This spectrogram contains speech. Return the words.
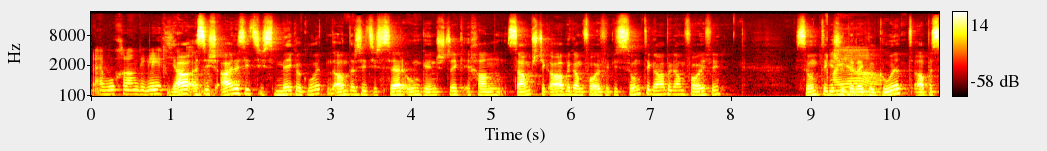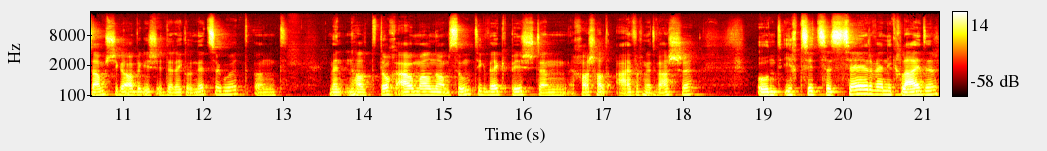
eine Woche lang die gleiche Ja, es ist einerseits ist es mega gut und andererseits ist es sehr ungünstig. Ich habe Samstagabend am 5 Uhr bis Sonntagabend am 5 Uhr. Sonntag ist Ah, in der ja. Regel gut, aber Samstagabend ist in der Regel nicht so gut. Und wenn du dann halt doch auch mal noch am Sonntag weg bist, dann kannst du halt einfach nicht waschen. Und ich besitze sehr wenig Kleider,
